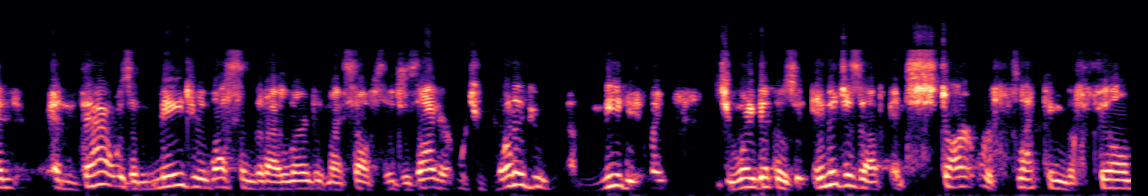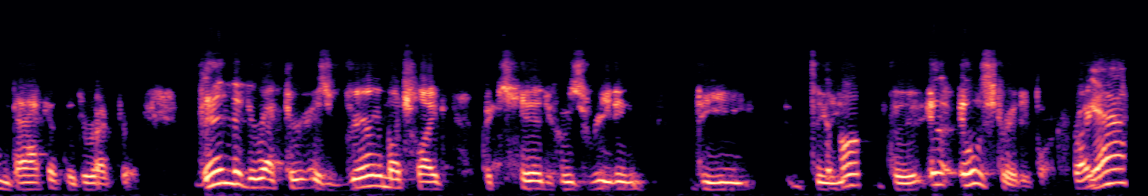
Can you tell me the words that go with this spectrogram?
and and that was a major lesson that I learned of myself as a designer. What you want to do immediately is you want to get those images up and start reflecting the film back at the director. Then the director is very much like a kid who's reading the the the illustrated book, right? Yeah.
